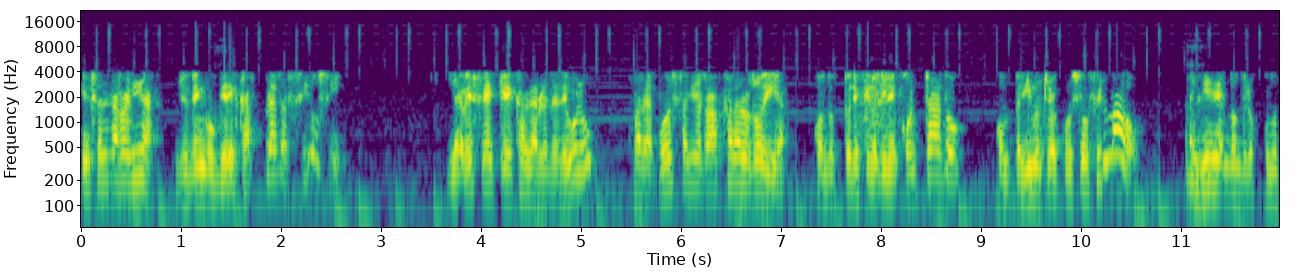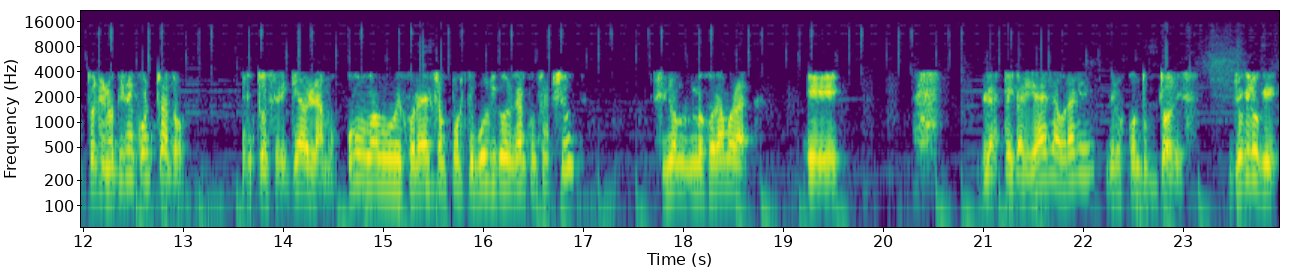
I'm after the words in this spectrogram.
esa es la realidad. Yo tengo que dejar plata sí o sí. Y a veces hay que dejar la plata de uno para poder salir a trabajar al otro día. Conductores que no tienen contrato, con perímetro de exclusión firmado. Hay líneas donde los conductores no tienen contrato. Entonces, ¿de qué hablamos? ¿Cómo vamos a mejorar el transporte público de Gran Concepción si no mejoramos la, eh, las precariedades laborales de los conductores? Yo quiero que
